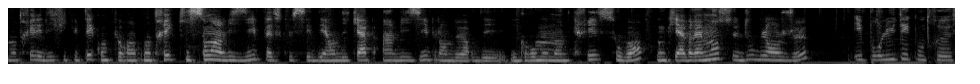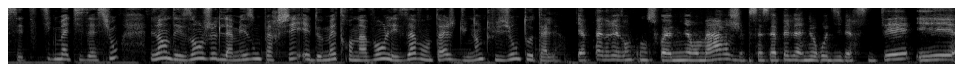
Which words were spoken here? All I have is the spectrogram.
montrer les difficultés qu'on peut rencontrer qui sont invisibles parce que c'est des handicaps invisibles en dehors des, gros moments de crise souvent. Donc il y a vraiment ce double enjeu. Et pour lutter contre cette stigmatisation, l'un des enjeux de la Maison Perchée est de mettre en avant les avantages d'une inclusion totale. Il n'y a pas de raison qu'on soit mis en marge. Ça s'appelle la neurodiversité et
